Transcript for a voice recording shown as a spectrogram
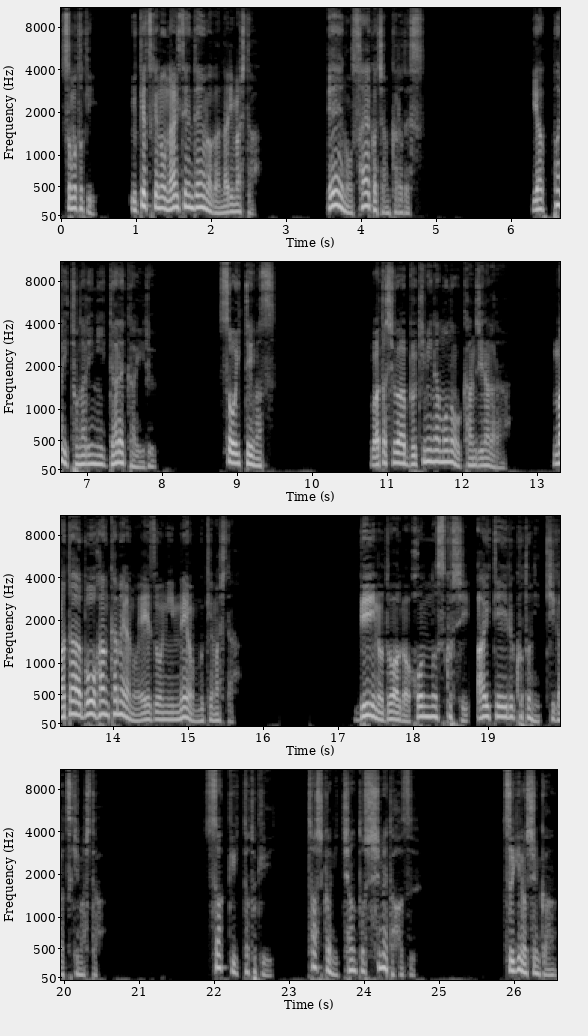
その時、受付の内線電話が鳴りました。A のさやかちゃんからです。やっぱり隣に誰かいる。そう言っています。私は不気味なものを感じながら、また防犯カメラの映像に目を向けました。B のドアがほんの少し開いていることに気がつきました。さっき言った時、確かにちゃんと閉めたはず。次の瞬間、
